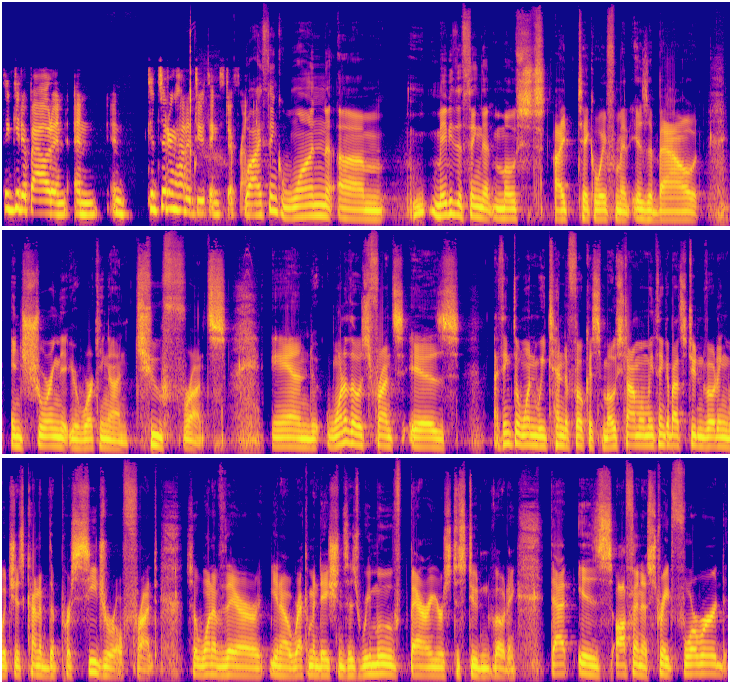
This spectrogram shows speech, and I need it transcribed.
thinking about and and and considering how to do things differently? Well, I think one. Um, maybe the thing that most I take away from it is about ensuring that you're working on two fronts. And one of those fronts is I think the one we tend to focus most on when we think about student voting, which is kind of the procedural front. So one of their, you know, recommendations is remove barriers to student voting. That is often a straightforward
